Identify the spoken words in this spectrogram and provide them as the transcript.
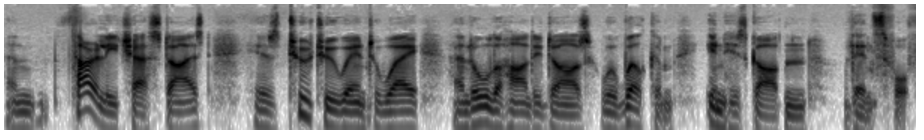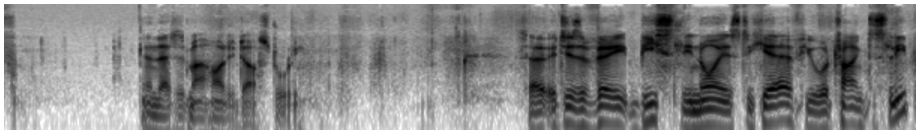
And thoroughly chastised, his tutu went away, and all the Hadedas were welcome in his garden thenceforth. And that is my Hadeda story. So it is a very beastly noise to hear if you were trying to sleep,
